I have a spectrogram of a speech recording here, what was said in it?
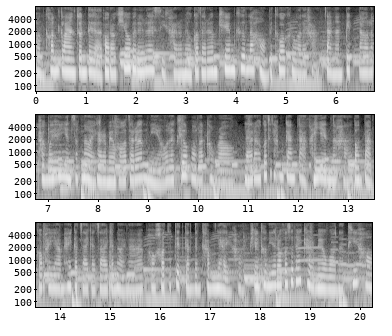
อ่อนค่อนกลางจนเดือด พอเราเคี่ยวไปเรื่อยๆ สีคาราเมลก็จะเริ่มเข้มขึ้นและหอมไปทั่วครัวเลยค่ะ จากนั้นปิดเตาและพักไว้ให้เย็นสักหน่อย คาราเมลเขาก็จะเริ่มเหนียวและเคลือบวอลนัทของเรา และเราก็จะทำการตากให้เย็นนะคะ ตอนตากก็พยายามให้กระจายกระจายกันหน่อยนะ เพราะเขาจะติดกันเป็นคำใหญ่ค่ะ เพียงเท่านี้เราก็จะได้คาราเมลวอลนัทที่หอ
